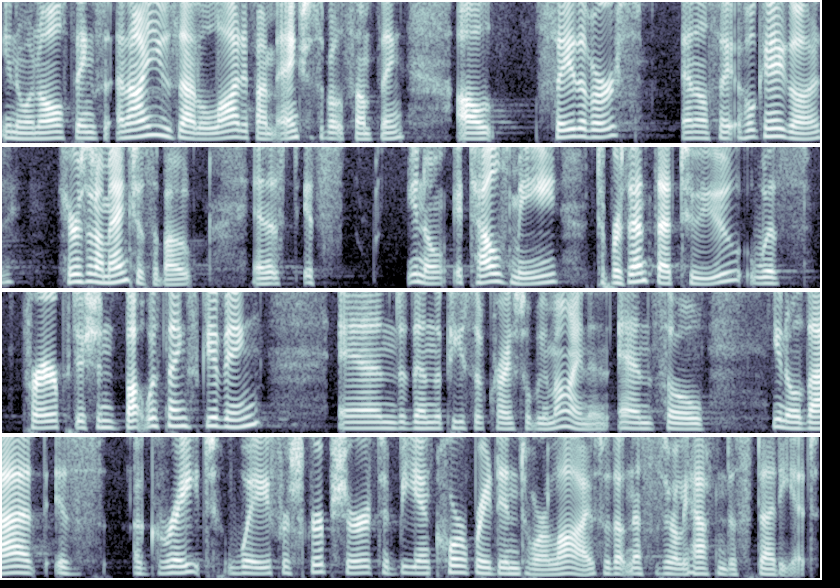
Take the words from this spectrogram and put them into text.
you know, in all things. And I use that a lot. If I'm anxious about something, I'll say the verse and I'll say, okay, God, here's what I'm anxious about. And it's, it's, you know, it tells me to present that to you with prayer, petition, but with thanksgiving. And then the peace of Christ will be mine. And, and so, you know, that is a great way for scripture to be incorporated into our lives without necessarily having to study it.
